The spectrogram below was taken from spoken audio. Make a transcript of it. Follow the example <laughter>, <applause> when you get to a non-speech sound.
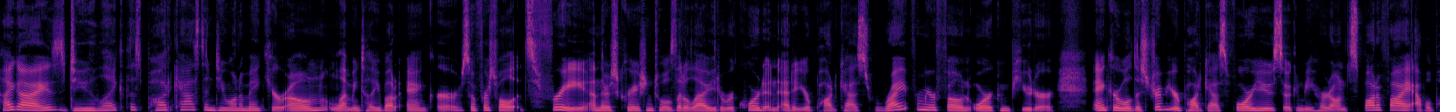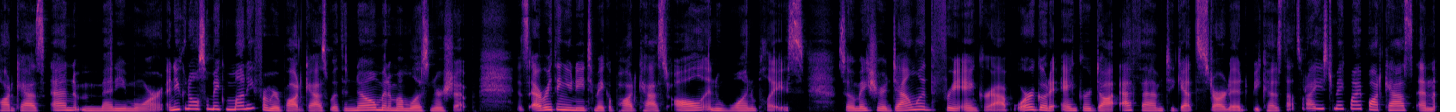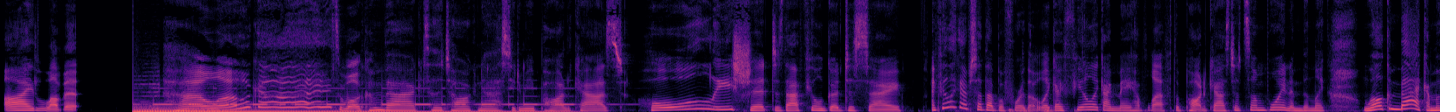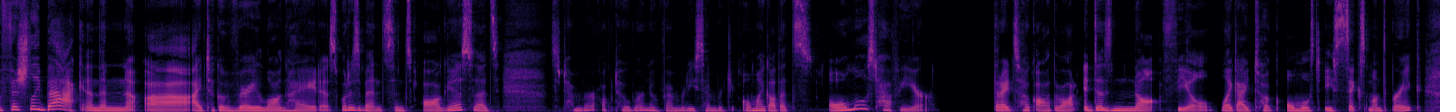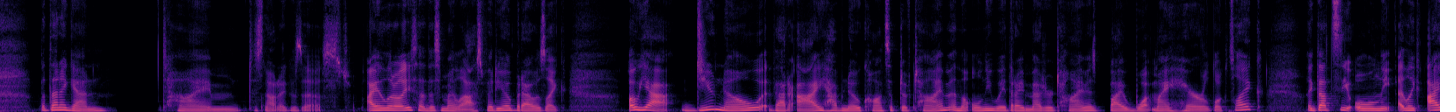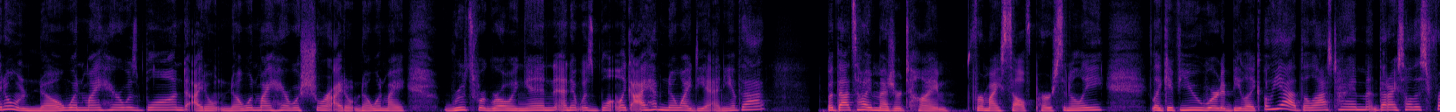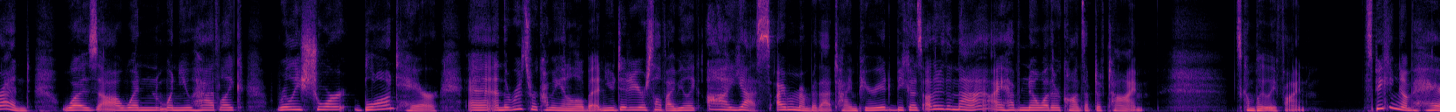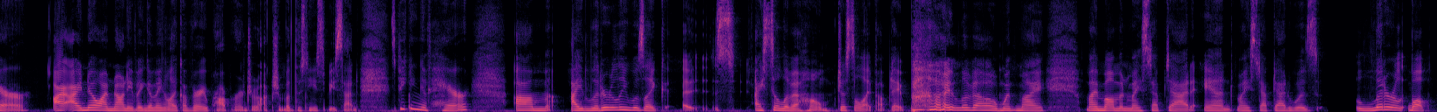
Hi, guys. Do you like this podcast and do you want to make your own? Let me tell you about Anchor. So, first of all, it's free and there's creation tools that allow you to record and edit your podcast right from your phone or computer. Anchor will distribute your podcast for you so it can be heard on Spotify, Apple Podcasts, and many more. And you can also make money from your podcast with no minimum listenership. It's everything you need to make a podcast all in one place. So, make sure to download the free Anchor app or go to anchor.fm to get started because that's what I used to make my podcast and I love it. Hello, guys. Welcome back to the Talk Nasty to Me podcast. Holy shit, does that feel good to say? I feel like I've said that before though. Like, I feel like I may have left the podcast at some point and been like, welcome back. I'm officially back. And then uh, I took a very long hiatus. What has it been? Since August? So that's September, October, November, December. Oh my God, that's almost half a year that I took off the bot. It does not feel like I took almost a six month break. But then again, time does not exist. I literally said this in my last video, but I was like, oh yeah, do you know that I have no concept of time and the only way that I measure time is by what my hair looked like? Like that's the only like I don't know when my hair was blonde. I don't know when my hair was short. I don't know when my roots were growing in and it was blonde. Like I have no idea any of that. But that's how I measure time for myself personally. Like if you were to be like, "Oh yeah, the last time that I saw this friend was uh, when when you had like really short blonde hair and, and the roots were coming in a little bit and you did it yourself." I'd be like, "Ah, yes, I remember that time period." Because other than that, I have no other concept of time. It's completely fine. Speaking of hair, I, I, know I'm not even giving like a very proper introduction, but this needs to be said. Speaking of hair, um, I literally was like, uh, I still live at home. Just a life update. <laughs> I live at home with my my mom and my stepdad, and my stepdad was literally well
